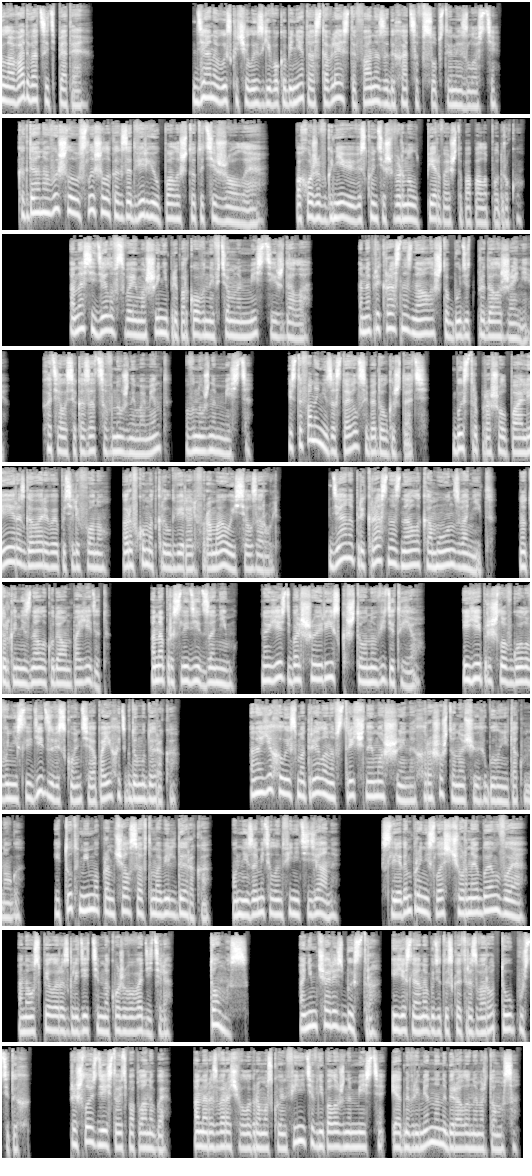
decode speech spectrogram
Глава 25. Диана выскочила из его кабинета, оставляя Стефана задыхаться в собственной злости. Когда она вышла, услышала, как за дверью упало что-то тяжелое. Похоже, в гневе Висконти швырнул первое, что попало под руку. Она сидела в своей машине, припаркованной в темном месте, и ждала. Она прекрасно знала, что будет продолжение. Хотелось оказаться в нужный момент, в нужном месте. И Стефана не заставил себя долго ждать. Быстро прошел по аллее, разговаривая по телефону, рывком открыл дверь Альфа-Ромео и сел за руль. Диана прекрасно знала, кому он звонит, но только не знала, куда он поедет. Она проследит за ним, но есть большой риск, что он увидит ее. И ей пришло в голову не следить за Висконти, а поехать к дому Дерека. Она ехала и смотрела на встречные машины, хорошо, что ночью их было не так много. И тут мимо промчался автомобиль Дерека. Он не заметил инфинити Дианы. Следом пронеслась черная БМВ. Она успела разглядеть темнокожего водителя. Томас. Они мчались быстро, и если она будет искать разворот, то упустит их. Пришлось действовать по плану «Б». Она разворачивала громоздкую «Инфинити» в неположенном месте и одновременно набирала номер Томаса.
